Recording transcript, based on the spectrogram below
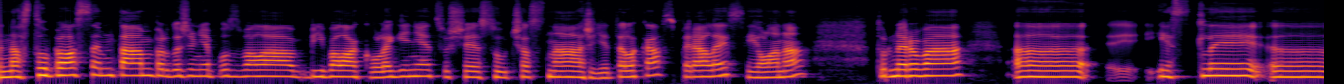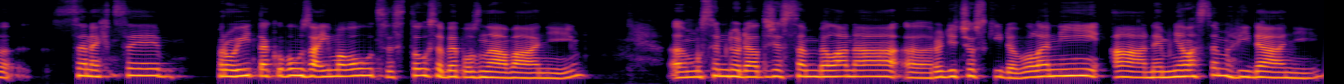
nastoupila jsem tam, protože mě pozvala bývalá kolegyně, což je současná ředitelka Spiralis, Jolana Turnerová, uh, jestli uh, se nechci projít takovou zajímavou cestou sebepoznávání. Musím dodat, že jsem byla na rodičovský dovolený a neměla jsem hlídání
